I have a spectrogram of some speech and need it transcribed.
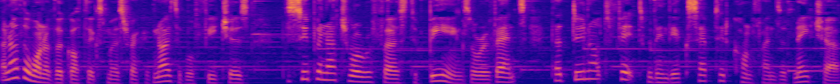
Another one of the Gothic's most recognizable features, the supernatural refers to beings or events that do not fit within the accepted confines of nature.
